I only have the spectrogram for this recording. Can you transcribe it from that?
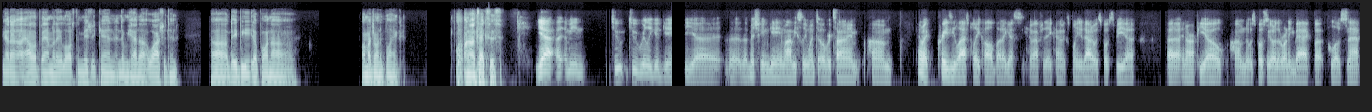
We had uh, Alabama, they lost to Michigan, and then we had uh, Washington. Uh, they beat up on uh, am I drawing a blank? On uh, Texas. Yeah, I, I mean, two two really good games. The uh, the the Michigan game obviously went to overtime. Um, kind of a crazy last play call, but I guess you know after they kind of explained it out, it was supposed to be a uh, an RPO um, that was supposed to go to the running back, but below snap,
